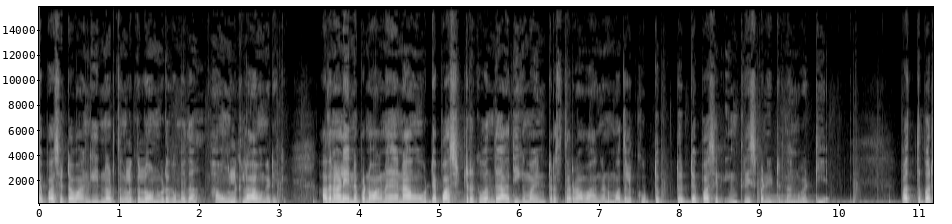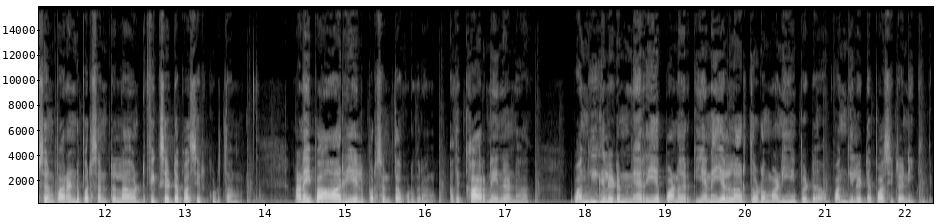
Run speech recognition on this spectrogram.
டெபாசிட்டை வாங்கி இன்னொருத்தவங்களுக்கு லோன் கொடுக்கும்போது தான் அவங்களுக்கு லாபம் கிடைக்கும். அதனால் என்ன பண்ணுவாங்கன்னா நான் டெபாசிட்டருக்கு வந்து அதிகமாக இன்ட்ரெஸ்ட் தரேன் வாங்கன்னு முதல்ல கூப்பிட்டு கூப்பிட்டு டெபாசிட் இன்க்ரீஸ் பண்ணிட்டு இருந்தாங்க வட்டியை. பத்து பர்சன்ட் பன்னெண்டு பர்சன்ட்டெல்லாம் ஃபிக்ஸட் டெபாசிட் கொடுத்தாங்க. ஆனால் இப்போ ஆறு ஏழு பர்சன்ட் தான் கொடுக்குறாங்க. அது காரணம் என்னென்னா வங்கிகளிடம் நிறைய பணம் இருக்குது ஏன்னா எல்லாத்தோட மணியும் இப்போ வங்கியில் டெபாசிட்டாக நிற்கிது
